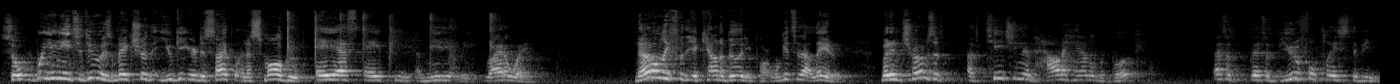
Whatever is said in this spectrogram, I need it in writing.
So, what you need to do is make sure that you get your disciple in a small group ASAP, immediately, right away. Not only for the accountability part, we'll get to that later, but in terms of, of teaching them how to handle the book, that's a, that's a beautiful place to be.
